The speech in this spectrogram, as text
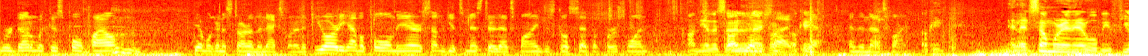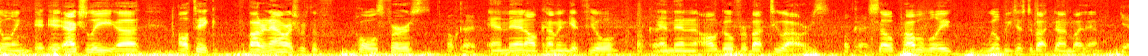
we're done with this pole pile. then we're going to start on the next one. And if you already have a pole in the air, something gets missed there, that's fine. Just go set the first one On the other side on of the the other knife one? side. Okay. Yeah, and then that's fine. Okay. And then somewhere in there we'll be fueling. It, it actually, uh, I'll take about an hour's worth of poles first, Okay. and then I'll come and get fuel, Okay. and then I'll go for about two hours. Okay. So probably we'll be just about done by then. Yeah.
